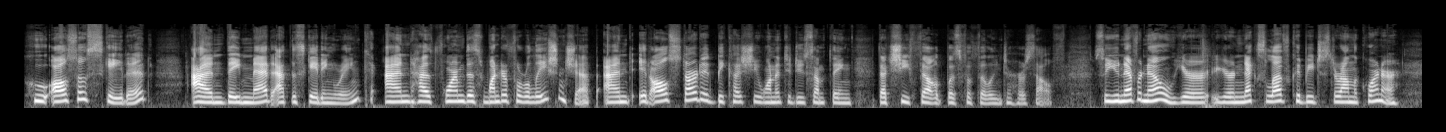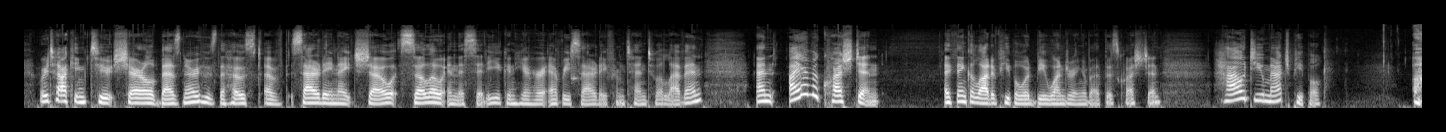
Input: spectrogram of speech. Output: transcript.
who also skated and they met at the skating rink and have formed this wonderful relationship and it all started because she wanted to do something that she felt was fulfilling to herself. So you never know, your your next love could be just around the corner. We're talking to Cheryl Besner, who's the host of Saturday Night Show Solo in the City. You can hear her every Saturday from 10 to 11. And I have a question. I think a lot of people would be wondering about this question. How do you match people?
